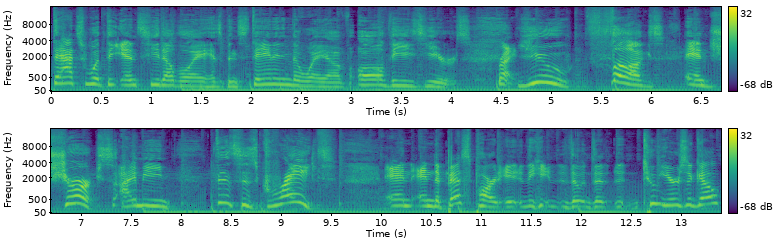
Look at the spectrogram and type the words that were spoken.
That's what the NCAA has been standing in the way of all these years. Right. You thugs and jerks. I mean, this is great. And and the best part, the, the, the, two years ago,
